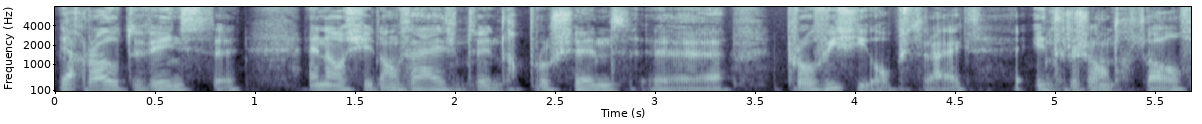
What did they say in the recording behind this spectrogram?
grote winsten. En als je dan 25% uh, provisie opstrijkt, interessant getal, 25%,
